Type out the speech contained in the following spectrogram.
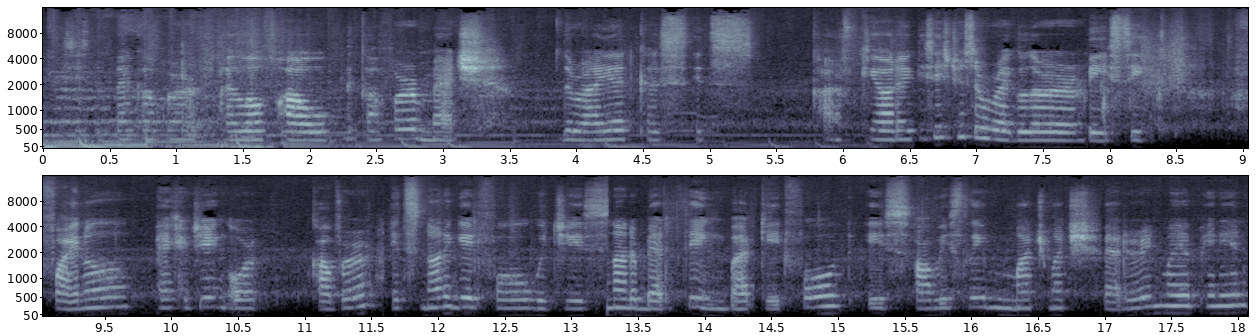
This is the back cover. I love how the cover match the riot because it's of chaotic. This is just a regular basic vinyl packaging or cover. It's not a gatefold which is not a bad thing but gatefold is obviously much much better in my opinion.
